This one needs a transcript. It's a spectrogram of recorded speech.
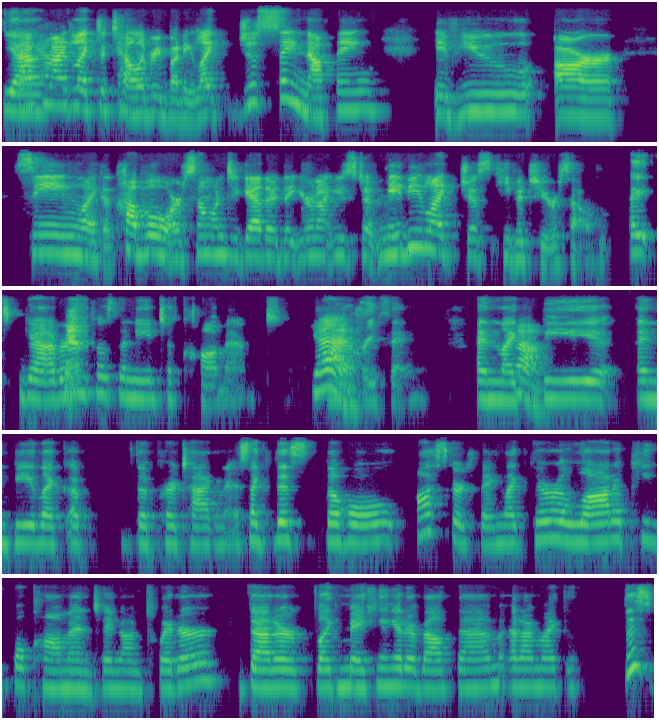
Yeah. that's what i'd like to tell everybody. Like just say nothing if you are seeing like a couple or someone together that you're not used to, maybe like just keep it to yourself. I, yeah, everyone feels the need to comment yes. on everything and like yeah. be and be like a the protagonist like this the whole oscar thing like there are a lot of people commenting on twitter that are like making it about them and i'm like this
